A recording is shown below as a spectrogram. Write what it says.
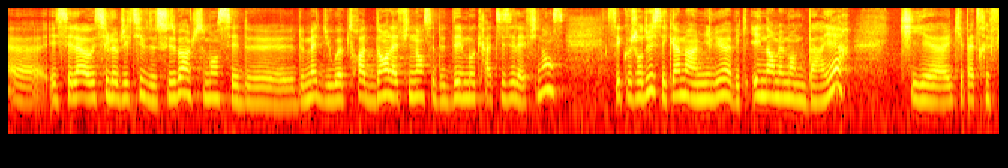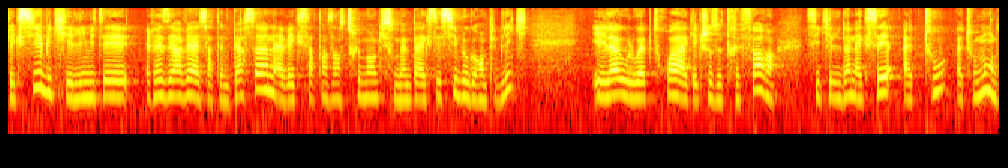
euh, et c'est là aussi l'objectif de Swissborg justement, c'est de, mettre du Web 3 dans la finance et de démocratiser la finance. C'est qu'aujourd'hui c'est quand même un milieu avec énormément de barrières, qui n'est euh, pas très flexible, qui est limité, réservé à certaines personnes, avec certains instruments qui sont même pas accessibles au grand public. Et là où le Web 3 a quelque chose de très fort, c'est qu'il donne accès à tout, à tout le monde.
